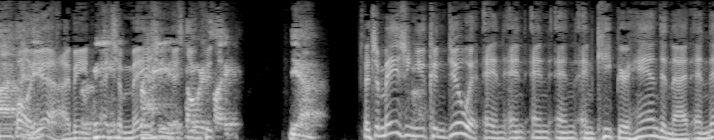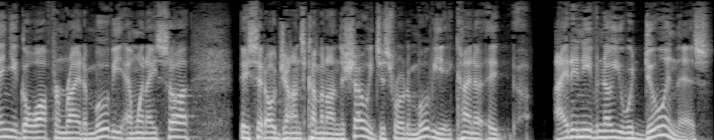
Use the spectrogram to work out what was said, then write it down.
I, well, I mean, yeah, I mean, me, it's amazing. it's always could, like, yeah. It's amazing you can do it and, and, and, and, and keep your hand in that. And then you go off and write a movie. And when I saw, they said, Oh, Jon's coming on the show. He just wrote a movie. It kind of, it, I didn't even know you were doing this.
